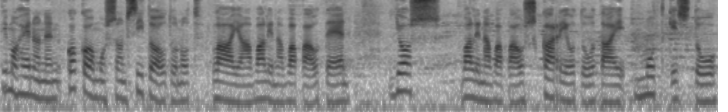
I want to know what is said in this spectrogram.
Timo Heinonen, kokoomus on sitoutunut laajaan valinnanvapauteen. Jos valinnanvapaus karjutuu tai mutkistuu,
